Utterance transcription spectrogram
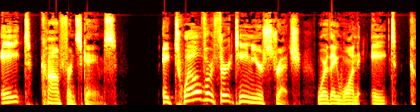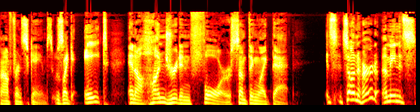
eight conference games, a 12 or 13 year stretch where they won eight conference games. It was like eight and 104 or something like that. It's, it's unheard of. I mean, it's,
